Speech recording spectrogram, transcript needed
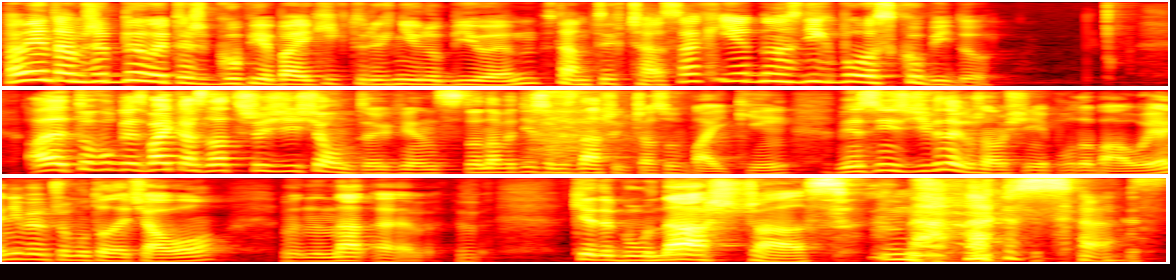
Pamiętam, że były też głupie bajki, których nie lubiłem w tamtych czasach i jedną z nich było Scooby-Doo. Ale to w ogóle jest bajka z lat 60., więc to nawet nie są z naszych czasów bajki. Więc nic dziwnego, że nam się nie podobały. Ja nie wiem, czemu to leciało. Na, e, kiedy był nasz czas. Nasz czas.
